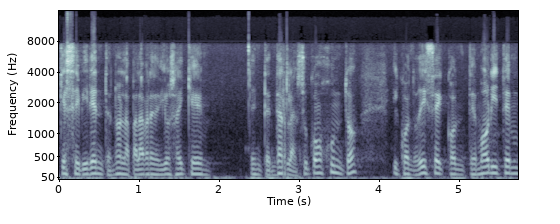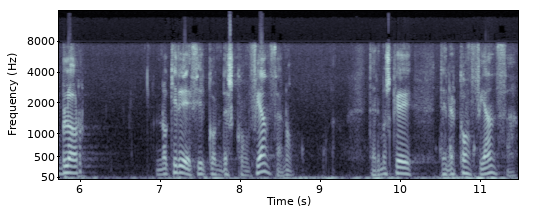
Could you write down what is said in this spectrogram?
que es evidente, ¿no? La palabra de Dios hay que entenderla en su conjunto y cuando dice con temor y temblor, no quiere decir con desconfianza, no. Tenemos que tener confianza,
